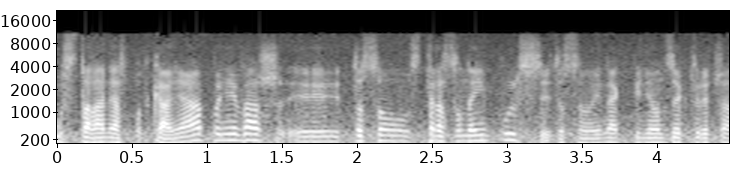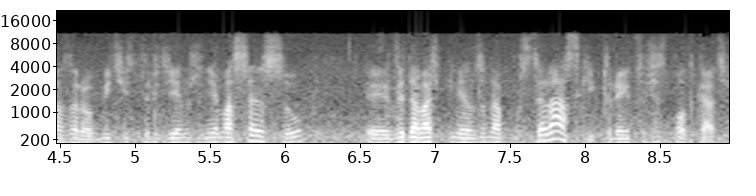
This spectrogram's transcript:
ustalania spotkania, ponieważ y, to są stracone impulsy, to są jednak pieniądze, które trzeba zarobić i stwierdziłem, że nie ma sensu y, wydawać pieniądze na puste laski, które nie chcą się spotkać.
